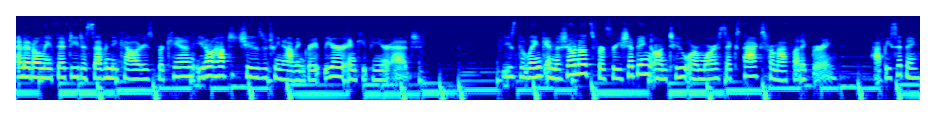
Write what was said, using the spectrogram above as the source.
And at only 50 to 70 calories per can, you don't have to choose between having great beer and keeping your edge. Use the link in the show notes for free shipping on two or more six packs from Athletic Brewing. Happy sipping.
